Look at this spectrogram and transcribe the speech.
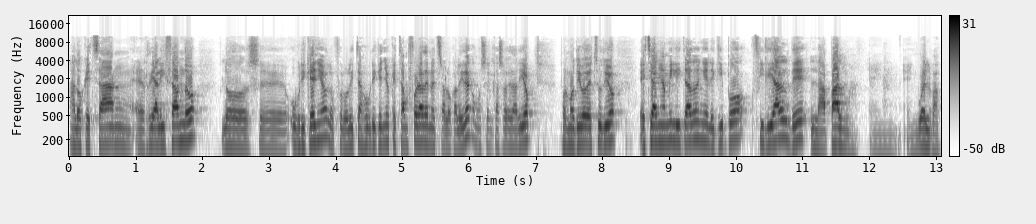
a los que están eh, realizando los eh, ubriqueños, los futbolistas ubriqueños que están fuera de nuestra localidad, como es el caso de Darío, por motivo de estudio, este año ha militado en el equipo filial de La Palma, en, Huelva.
